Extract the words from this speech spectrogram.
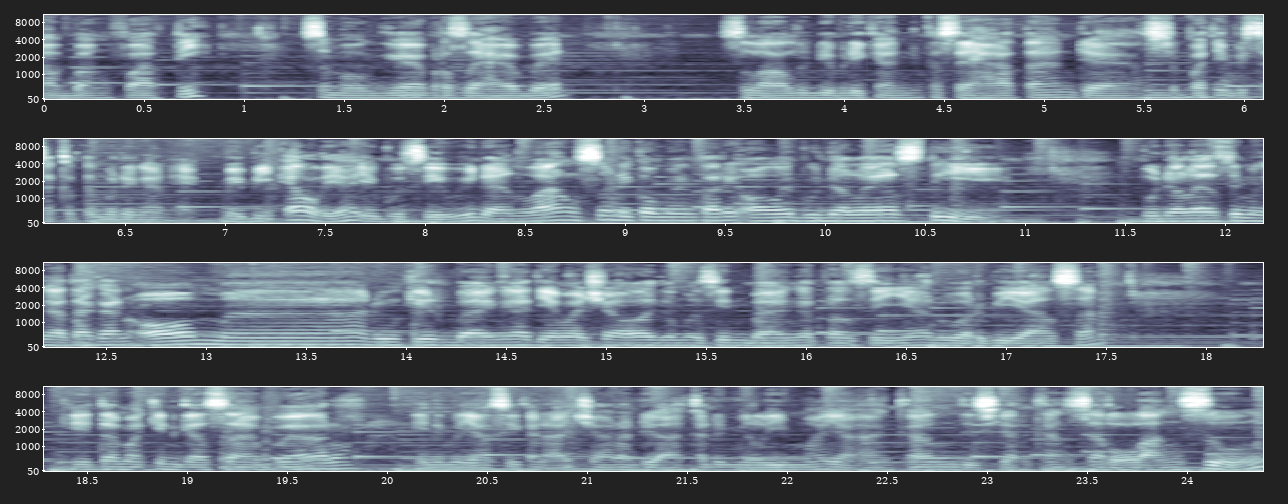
Abang Fatih. Semoga bersahabat, selalu diberikan kesehatan dan secepatnya bisa ketemu dengan Baby L ya Ibu Siwi. Dan langsung dikomentari oleh Bunda Lesti. Bunda Lesti mengatakan, Oma, aduh banget ya Masya Allah, gemesin banget pastinya, luar biasa. Kita makin gak sabar ini menyaksikan acara The Academy 5 yang akan disiarkan secara langsung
